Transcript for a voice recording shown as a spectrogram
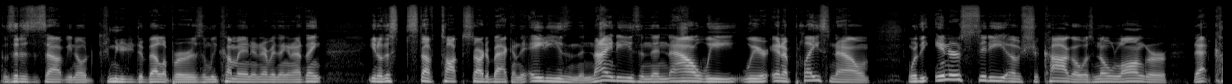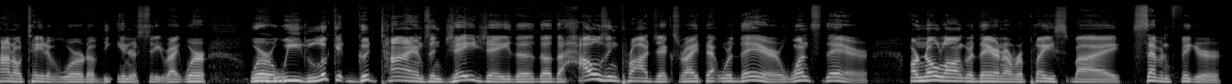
considers itself you know community developers, and we come in and everything. And I think you know this stuff talk started back in the 80s and the 90s, and then now we we're in a place now where the inner city of Chicago is no longer that connotative word of the inner city, right? Where where mm-hmm. we look at good times and JJ, the the the housing projects, right, that were there once there are no longer there and are replaced by seven figure,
